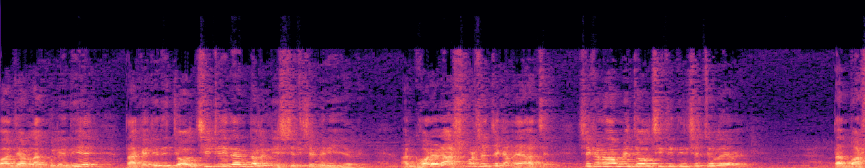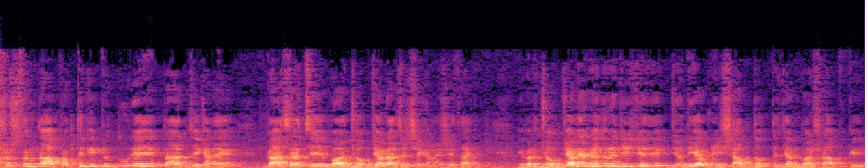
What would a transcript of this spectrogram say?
বা জানলা খুলে দিয়ে তাকে যদি জল ছিটিয়ে দেন, তাহলে নিশ্চিত সে বেরিয়ে যাবে। আর ঘরের আশপাশে যেখানে আছে, সেখানেও আপনি জল ছিটিয়ে দিন, সে চলে যাবে। তার বাসস্থান তো আপনার থেকে একটু দূরে তার যেখানে গাছ আছে বা ঝোপঝাড় আছে সেখানে সে থাকে। এবার ঝোপঝাড়ের ভেতরে যদি যদি- আপনি সাপ ধরতে যান বা সাপকে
